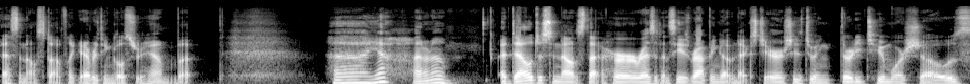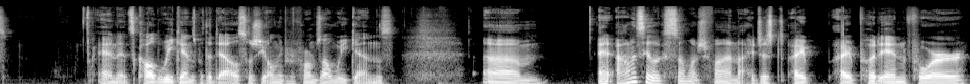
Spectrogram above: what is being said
SNL stuff. Like everything goes through him. But uh, yeah, I don't know. Adele just announced that her residency is wrapping up next year. She's doing 32 more shows, and it's called Weekends with Adele, so she only performs on weekends. Um, and it honestly looks so much fun. I just I I put in for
